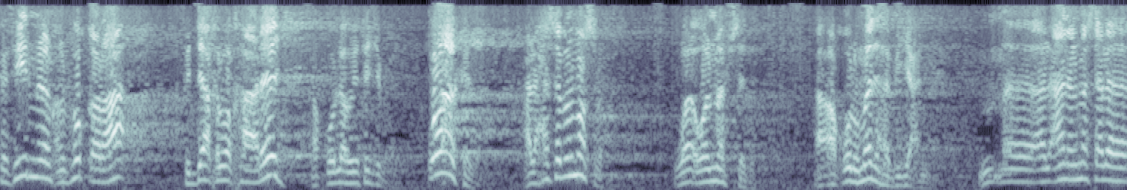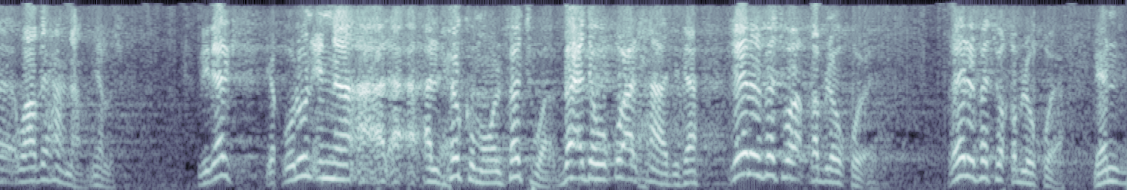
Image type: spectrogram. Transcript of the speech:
كثير من الفقراء في الداخل والخارج أقول له يتجب وهكذا على حسب المصلحة والمفسدة. أقول مذهبي يعني. الآن المسألة واضحة؟ نعم يلا. لذلك يقولون إن الحكم والفتوى بعد وقوع الحادثة غير الفتوى قبل وقوعها غير الفتوى قبل وقوعها لأن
